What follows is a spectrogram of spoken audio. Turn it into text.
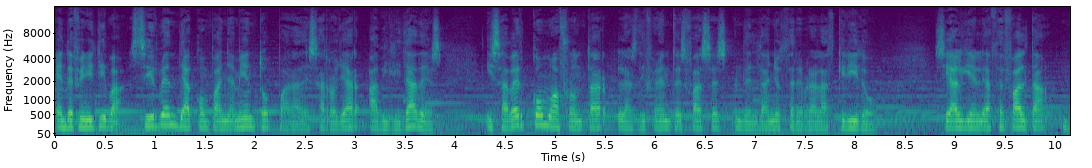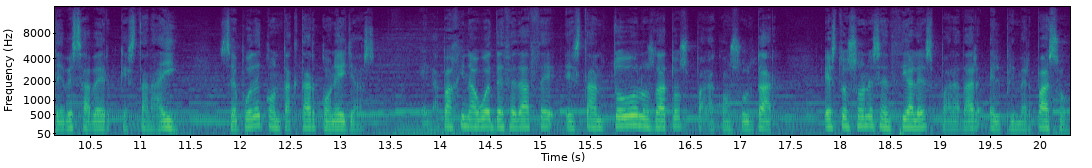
En definitiva, sirven de acompañamiento para desarrollar habilidades y saber cómo afrontar las diferentes fases del daño cerebral adquirido. Si a alguien le hace falta, debe saber que están ahí. Se puede contactar con ellas. En la página web de FEDACE están todos los datos para consultar. Estos son esenciales para dar el primer paso,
